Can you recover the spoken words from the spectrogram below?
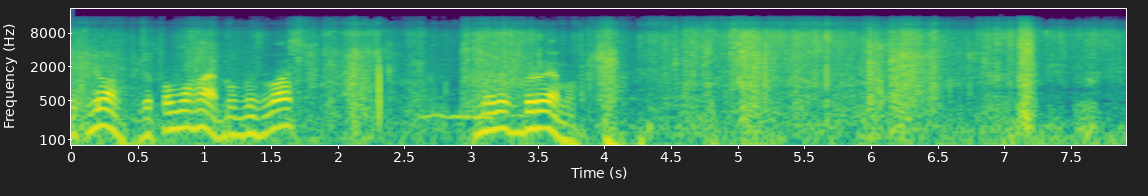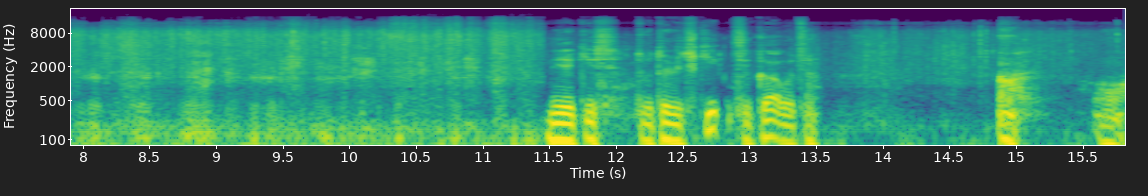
Вікльон, допомагай, бо без вас ми не зберемо. Якісь трутовички цікавиться. А, о.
